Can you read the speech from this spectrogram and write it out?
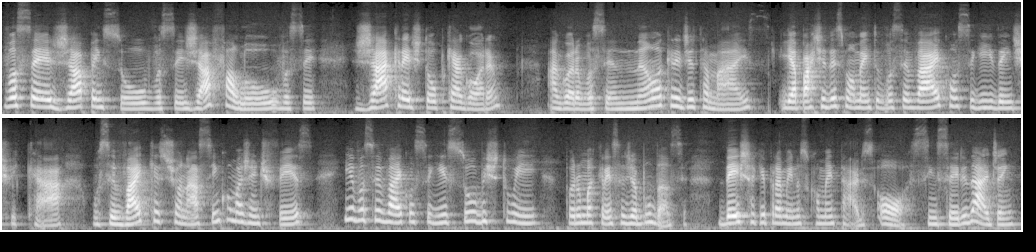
você já pensou, você já falou, você já acreditou, porque agora, agora você não acredita mais. E a partir desse momento você vai conseguir identificar, você vai questionar, assim como a gente fez, e você vai conseguir substituir por uma crença de abundância. Deixa aqui para mim nos comentários. Ó, oh, sinceridade, hein?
